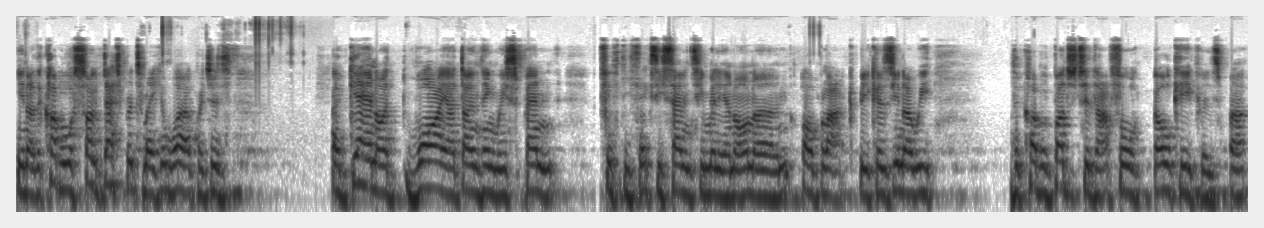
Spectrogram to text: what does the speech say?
you know, the club was so desperate to make it work, which is again I, why I don't think we spent 50, 60, 70 million on an Oblak because you know we the club have budgeted that for goalkeepers, but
